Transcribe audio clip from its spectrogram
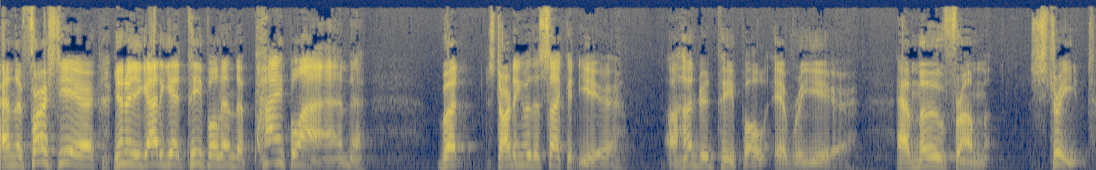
And the first year, you know, you got to get people in the pipeline. But starting with the second year, a 100 people every year have moved from street,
